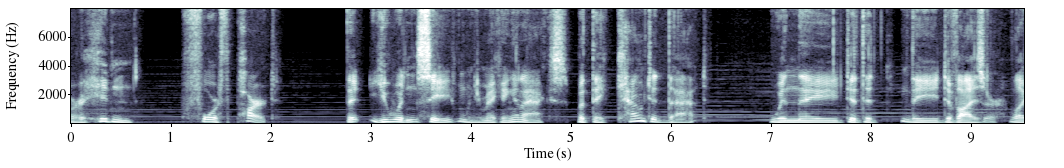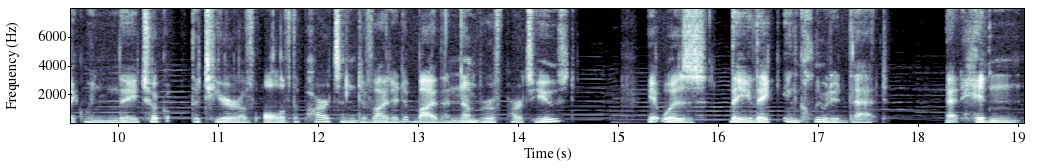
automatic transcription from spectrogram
or a hidden fourth part that you wouldn't see when you're making an axe, but they counted that when they did the, the divisor, like when they took the tier of all of the parts and divided it by the number of parts used, it was, they, they included that, that hidden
